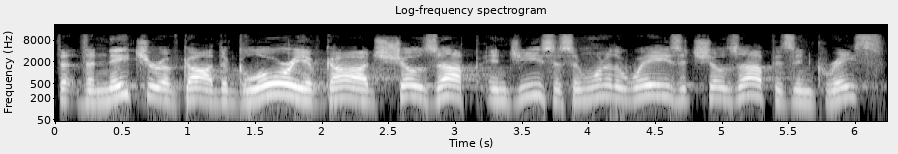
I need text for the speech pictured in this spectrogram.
The, the nature of God, the glory of God shows up in Jesus. And one of the ways it shows up is in grace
